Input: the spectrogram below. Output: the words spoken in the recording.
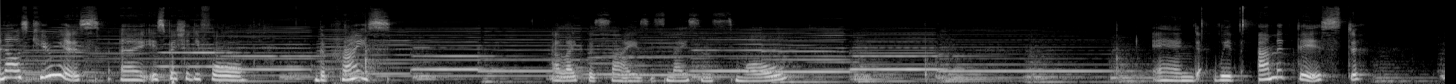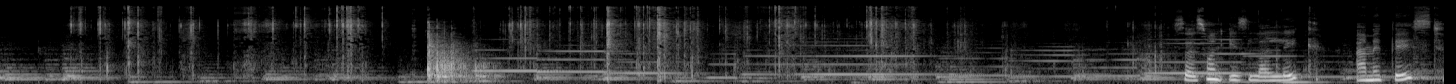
and I was curious, uh, especially for the price. I like the size, it's nice and small. And with amethyst, So this one is Lalique Amethyst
